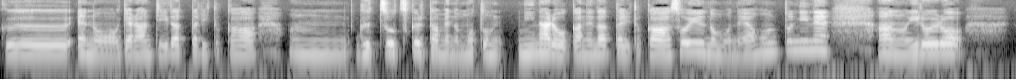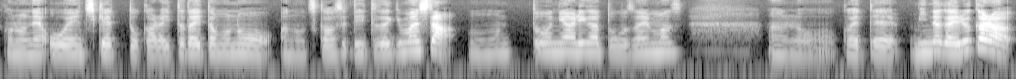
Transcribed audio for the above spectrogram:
フへのギャランティーだったりとか、うん、グッズを作るための元になるお金だったりとか、そういうのもね、本当にね、あの、いろいろ、このね、応援チケットからいただいたものを、あの、使わせていただきました。本当にありがとうございます。あの、こうやってみんながいるから、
